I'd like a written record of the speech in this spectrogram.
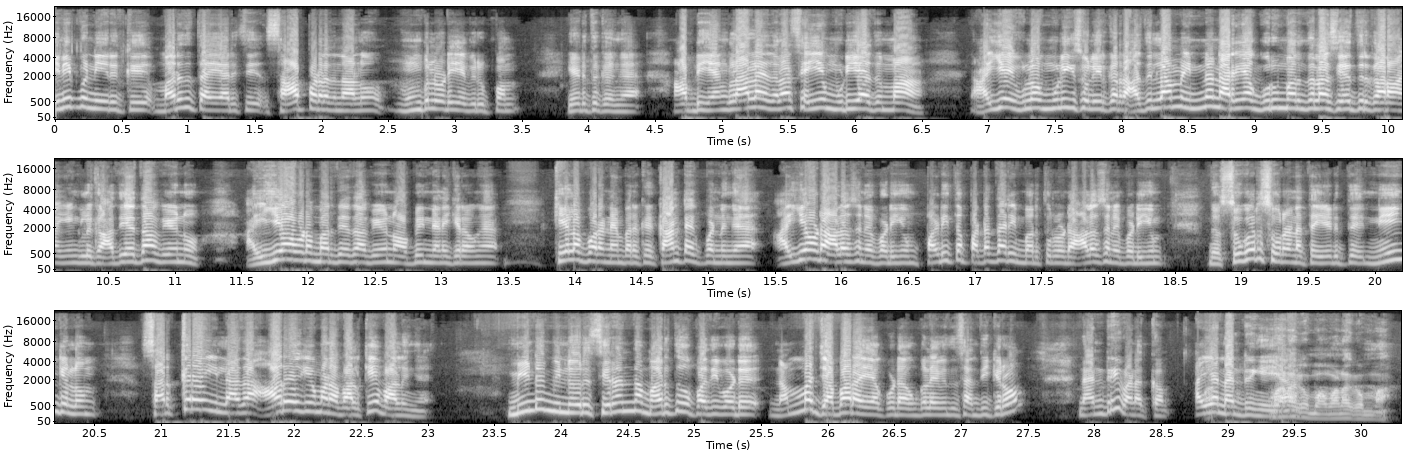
இனிப்பு நீருக்கு மருந்து தயாரித்து சாப்பிட்றதுனாலும் உங்களுடைய விருப்பம். எடுத்துக்கோங்க. அப்படி எங்களால இதெல்லாம் செய்ய முடியாதும்மா. ஐயா இவ்வளோ மூலிகை சொல்லியிருக்காரு. அது இல்லாம இன்னும் நிறைய குரு மருந்தெல்லாம் சேர்த்துருக்காராம். எங்களுக்கு அதே தான் வேணும். ஐயாவோட மருந்தே தான் வேணும் அப்படின்னு நினைக்கிறவங்க கீழே போற நம்பருக்கு கான்டாக்ட் பண்ணுங்க. ஐயாவோட ஆலோசனைப்படியும் படித்த பட்டதாரி மருத்துவரோட ஆலோசனைப்படியும் இந்த சுகர் சூரணத்தை எடுத்து நீங்களும் சர்க்கரை இல்லாத ஆரோக்கியமான வாழ்க்கையை வாழுங்க. மீண்டும் இன்னொரு சிறந்த மருத்துவ பதிவோடு நம்ம ஜபார் ஐயா கூட உங்களை வந்து சந்திக்கிறோம். நன்றி வணக்கம். ஐயா நன்றிங்க ஐயா. வணக்கம்மா வணக்கம்மா.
